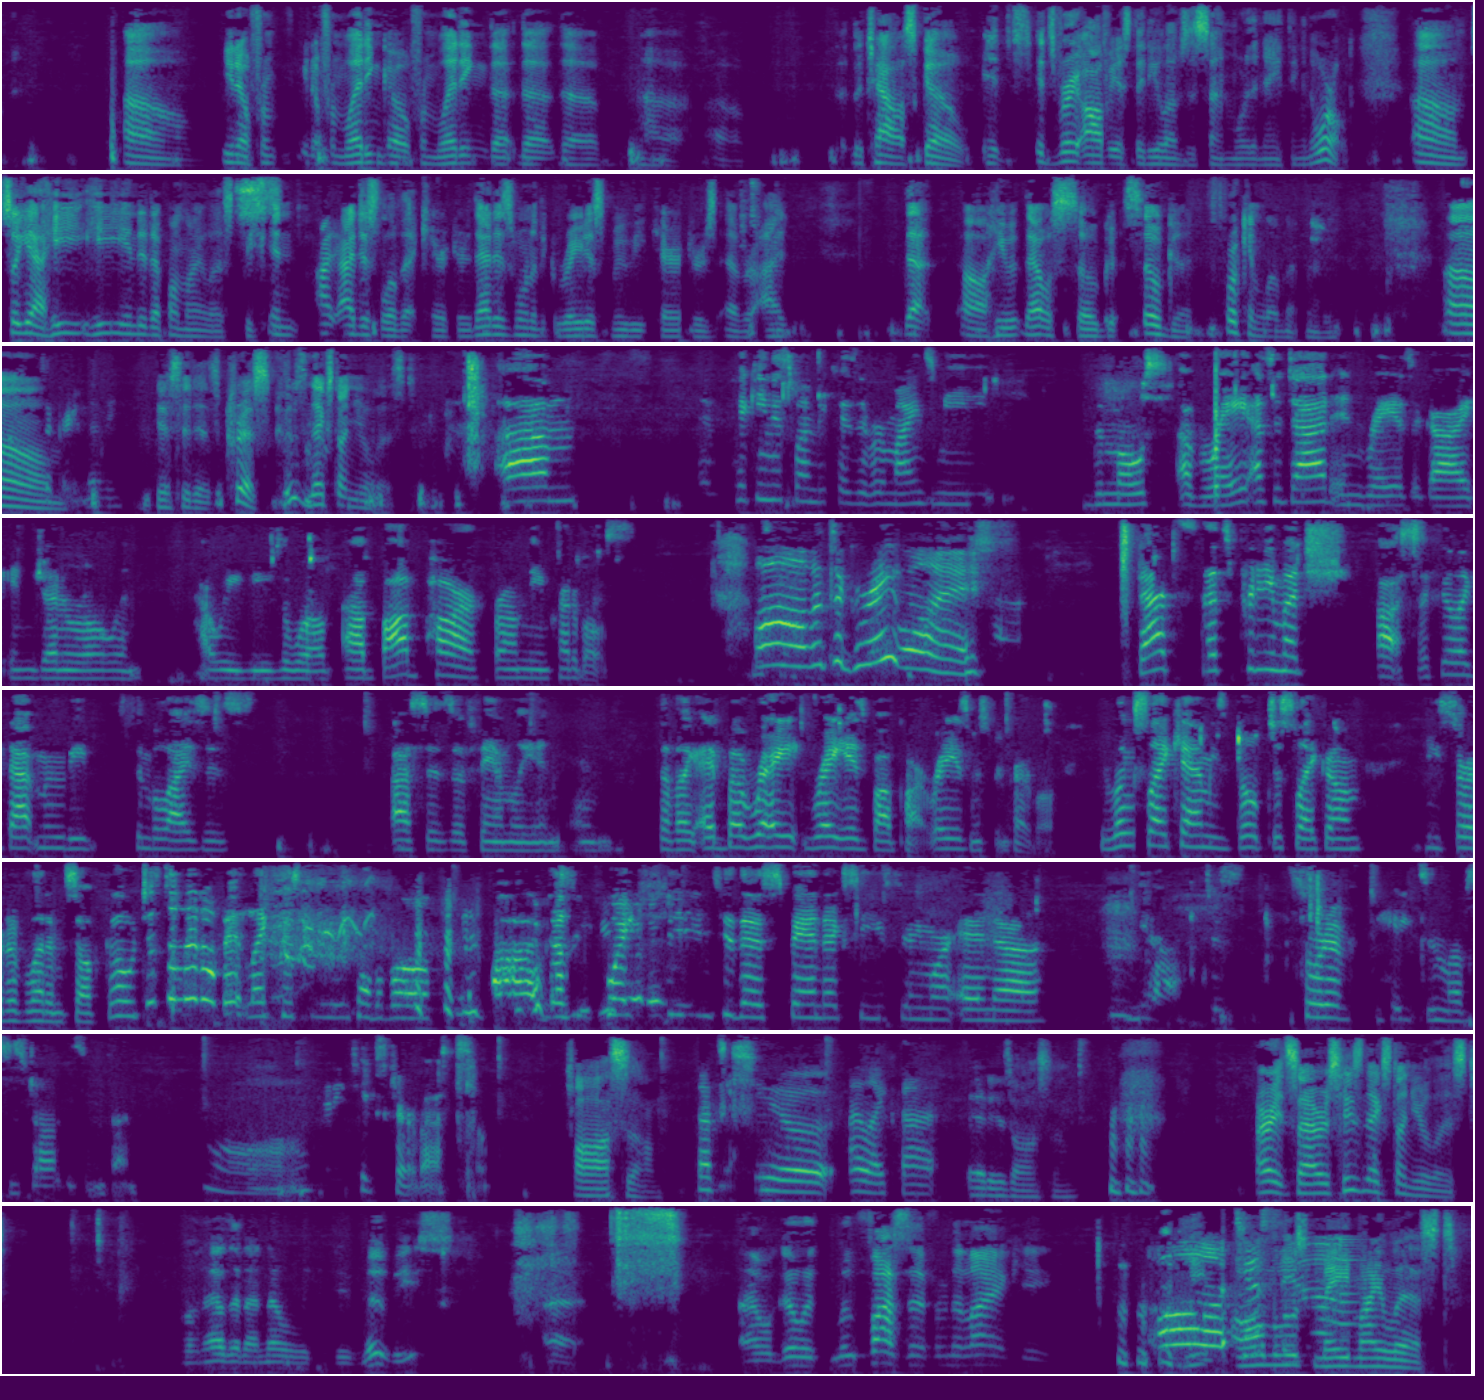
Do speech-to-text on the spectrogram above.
um, you know, from you know from letting go, from letting the the the uh, uh, the chalice go, it's it's very obvious that he loves his son more than anything in the world. Um, so yeah, he he ended up on my list, and I, I just love that character. That is one of the greatest movie characters ever. I that oh he that was so good, so good. Freaking love that movie. It's a Um, great movie. Yes, it is. Chris, who's next on your list? Um, I'm picking this one because it reminds me the most of Ray as a dad and Ray as a guy in general and how he views the world. Uh, Bob Parr from The Incredibles. Oh, that's a great one. That's that's pretty much us. I feel like that movie symbolizes us as a family and, and stuff like. eh, But Ray Ray is Bob Parr. Ray is Mr. Incredible. He looks like him. He's built just like him. He sort of let himself go just a little bit like Mr. Incredible. Uh, doesn't quite fit into the spandex he used to anymore. And uh, yeah, just sort of hates and loves his job at the same time. Aw, And he takes care of us. So. Awesome. that's cute. I like that. That is awesome. All right, Cyrus, who's next on your list? Well, now that I know we can do movies, uh, I will go with Mufasa from The Lion King. Oh, he almost soon. made my list.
